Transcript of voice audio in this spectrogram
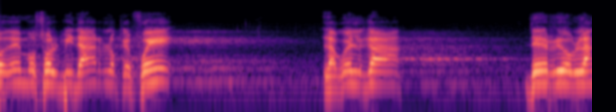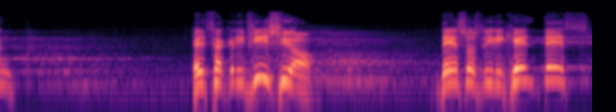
podemos olvidar lo que fue la huelga de Río Blanco, el sacrificio de esos dirigentes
